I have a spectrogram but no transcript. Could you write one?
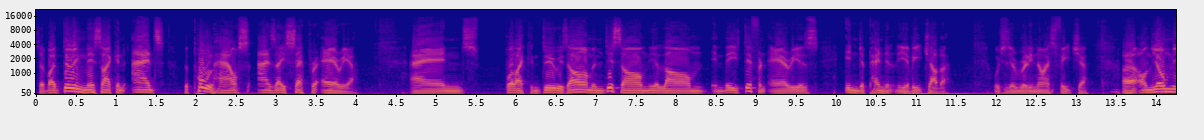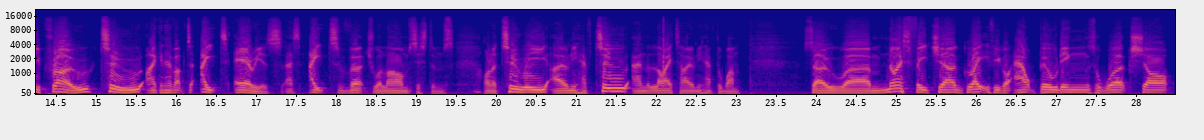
So by doing this, I can add the pool house as a separate area. And what I can do is arm and disarm the alarm in these different areas independently of each other, which is a really nice feature. Uh, on the Omni Pro 2, I can have up to eight areas. That's eight virtual alarm systems. On a 2E, I only have two, and the light, I only have the one. So, um, nice feature. Great if you've got outbuildings, a workshop,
